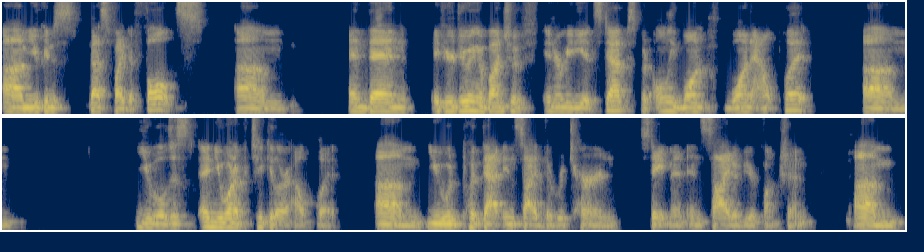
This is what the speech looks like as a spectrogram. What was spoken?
Um, you can specify defaults. Um, and then if you're doing a bunch of intermediate steps, but only one, one output, um, you will just, and you want a particular output, um, you would put that inside the return statement inside of your function. Um,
